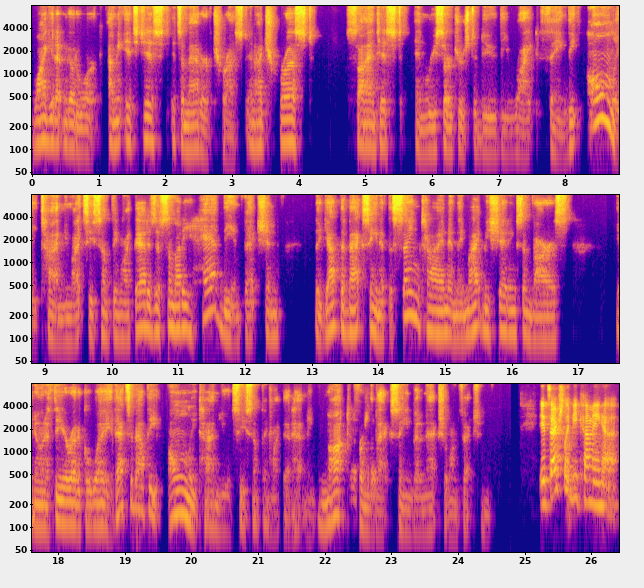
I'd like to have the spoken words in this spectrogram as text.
why get up and go to work? I mean, it's just it's a matter of trust, and I trust scientists and researchers to do the right thing. The only time you might see something like that is if somebody had the infection, they got the vaccine at the same time, and they might be shedding some virus, you know, in a theoretical way. That's about the only time you would see something like that happening, not from the vaccine, but an actual infection. It's actually becoming a,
